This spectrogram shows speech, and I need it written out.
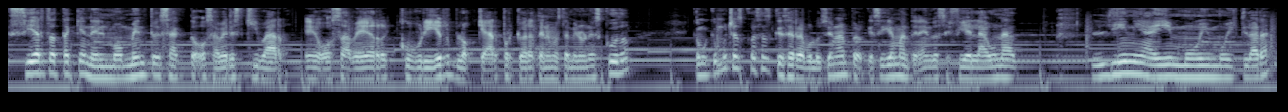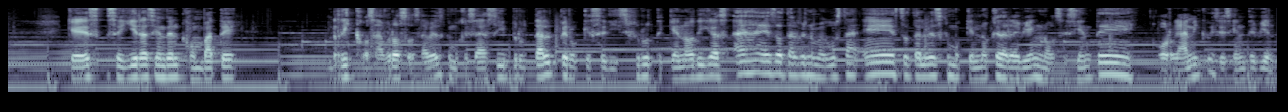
cierto ataque en el momento exacto o saber esquivar eh, o saber cubrir, bloquear, porque ahora tenemos también un escudo. Como que muchas cosas que se revolucionan pero que siguen manteniéndose fiel a una línea ahí muy muy clara que es seguir haciendo el combate rico, sabroso, ¿sabes? Como que sea así brutal, pero que se disfrute, que no digas, ah, esto tal vez no me gusta, esto tal vez como que no quedaré bien, no, se siente orgánico y se siente bien.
